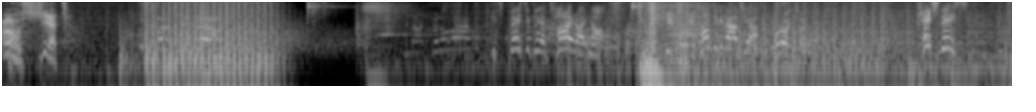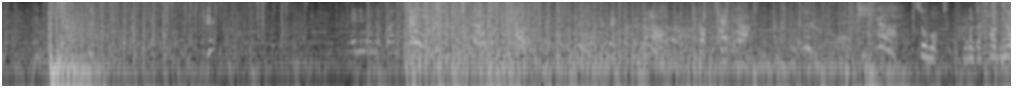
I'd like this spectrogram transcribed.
Oh, shit! It's basically a tie right now. Time to get out here. Alright, Johnny. Catch this. So what? You want a hug now?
